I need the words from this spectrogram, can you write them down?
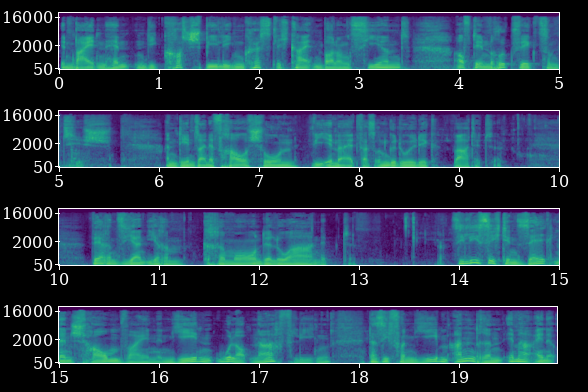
in beiden Händen die kostspieligen Köstlichkeiten balancierend auf den Rückweg zum Tisch, an dem seine Frau schon, wie immer etwas ungeduldig, wartete, während sie an ihrem Cremant de Loire nippte. Sie ließ sich den seltenen Schaumwein in jeden Urlaub nachfliegen, da sie von jedem anderen immer eine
